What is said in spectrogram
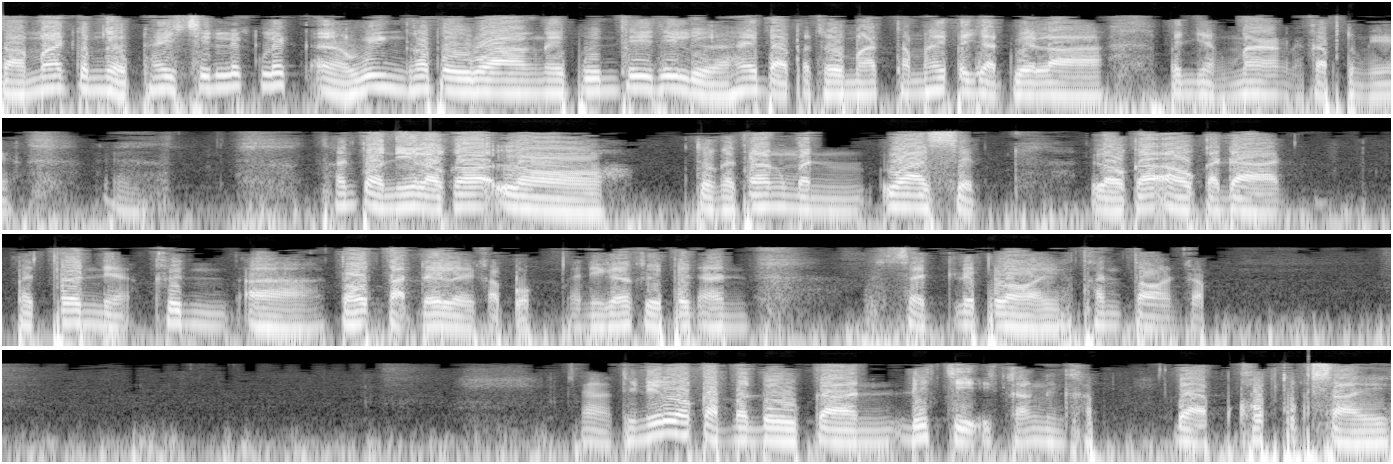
สามารถกำหนดให้ชิ้นเล็กๆวิ่งเข้าไปวางในพื้นที่ที่เหลือให้แบบอัตโนมัติทำให้ประหยัดเวลาเป็นอย่างมากนะครับ ตรงนี้ขั้นตอนนี้เราก็รอจนกระทั่งมันวาดเสร็จ เราก็เอากระดาษแพทเทิร์นเนี่ยขึ้นโต๊ะตัดได้เลยครับผมอันนี้ก็คือเป็นอันเสร็จเรียบร้อยขั้นตอนครับทีนี้เรากลับมาดูการดิจิอีกครั้งหนึ่งครับ แบบครบทุกไซส์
